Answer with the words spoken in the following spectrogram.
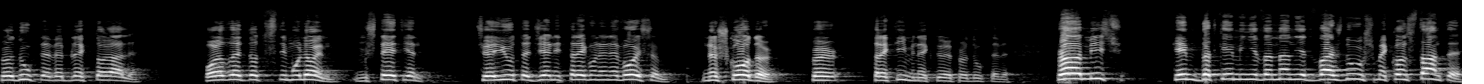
produkteve blektorale. por edhe do të stimulojmë mbështetjen që ju të gjeni tregun e nevojshëm në Shkodër për tregtimin e këtyre produkteve. Pra miq, do të kemi një vëmendje të vazhdueshme konstante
